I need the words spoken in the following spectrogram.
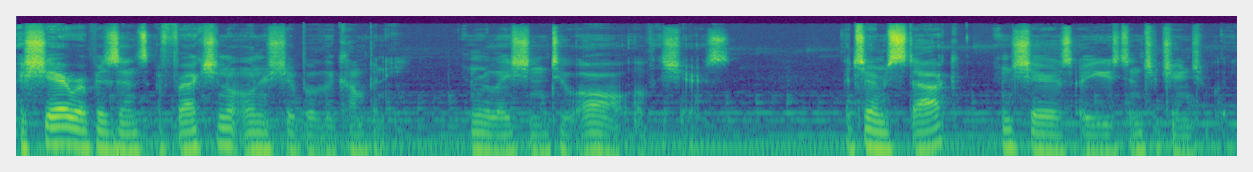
A share represents a fractional ownership of the company in relation to all of the shares. The terms stock and shares are used interchangeably.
